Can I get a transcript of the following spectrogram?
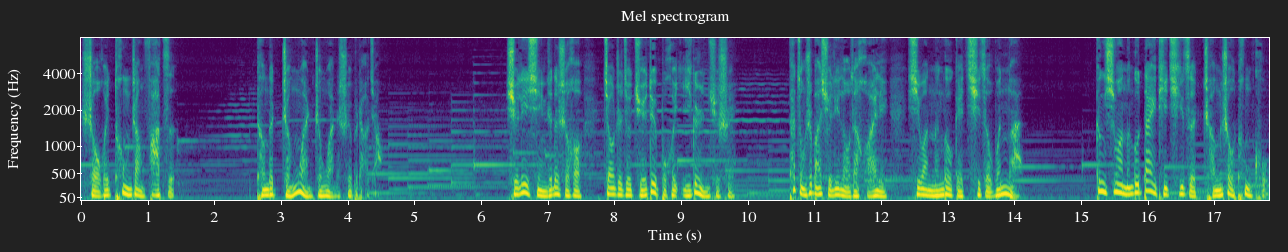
手会痛胀发紫，疼得整晚整晚的睡不着觉。雪莉醒着的时候，乔治就绝对不会一个人去睡，他总是把雪莉搂在怀里，希望能够给妻子温暖，更希望能够代替妻子承受痛苦。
